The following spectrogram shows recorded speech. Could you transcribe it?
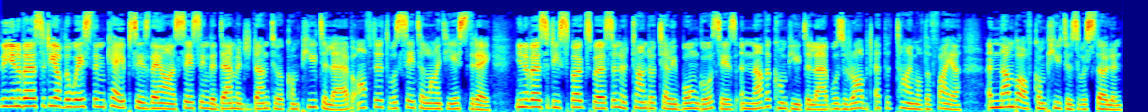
The University of the Western Cape says they are assessing the damage done to a computer lab after it was set alight yesterday. University spokesperson Luthando Tyhalibongo says another computer lab was robbed at the time of the fire. A number of computers were stolen.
